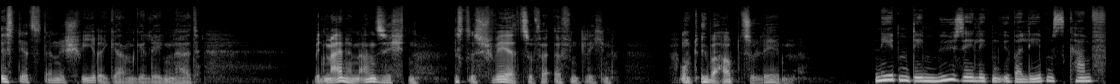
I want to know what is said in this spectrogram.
ist jetzt eine schwierige Angelegenheit. Mit meinen Ansichten ist es schwer zu veröffentlichen und überhaupt zu leben. Neben dem mühseligen Überlebenskampf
